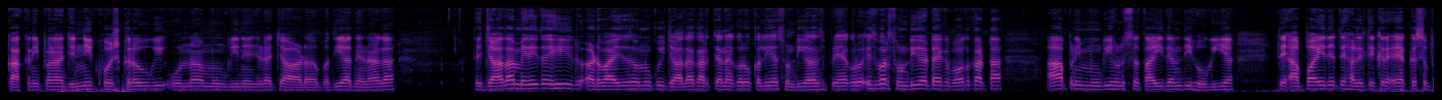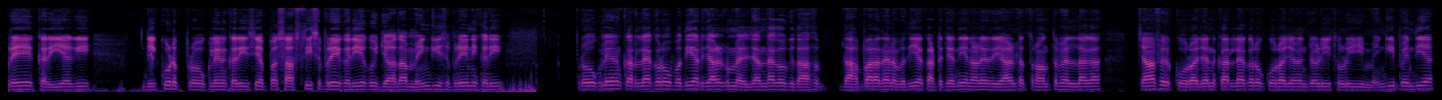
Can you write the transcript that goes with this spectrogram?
ਕੱਖ ਨਹੀਂ ਪੈਣਾ। ਜਿੰਨੀ ਖੁਸ਼ਕ ਰਹੂਗੀ ਉਹਨਾਂ ਮੂੰਗੀ ਨੇ ਜਿਹੜਾ ਝਾੜ ਵਧੀਆ ਦੇਣਾਗਾ ਤੇ ਜ਼ਿਆਦਾ ਮੇਰੀ ਤਾਂ ਇਹੀ ਐਡਵਾਈਸ ਹੈ ਤੁਹਾਨੂੰ ਕੋਈ ਜ਼ਿਆਦਾ ਖਰਚਾ ਨਾ ਕਰੋ ਕੱਲੀਆਂ ਸੁੰਡੀ ਵਾਲਾ ਸਪਰੇਆਂ ਕਰੋ। ਇਸ ਵਾਰ ਸੁੰਡੀ ਦਾ ਅਟੈਕ ਬਹੁਤ ਘੱਟ ਆ। ਆ ਆਪਣੀ ਮੂੰਗੀ ਹੁਣ 27 ਦਿਨ ਦੀ ਹੋ ਗਈ ਆ ਤੇ ਆਪਾਂ ਇਹਦੇ ਤੇ ਹਾਲੇ ਤੱਕ ਇੱਕ ਸਪਰੇਅ ਕਰੀ ਹੈਗੀ ਲਿਕੁਇਡ ਪ੍ਰੋਕਲੇਨ ਕਰੀ ਸੀ। ਆਪਾਂ ਸਸਤੀ ਸਪਰੇਅ ਕਰੀਏ ਕੋਈ ਜ਼ਿਆਦਾ ਮਹਿੰਗੀ ਸਪਰੇਅ ਨਹੀਂ ਕਰੀ। ਪ੍ਰੋਕਲੇਨ ਕਰ ਲਿਆ ਕਰੋ, ਵਧੀਆ ਰਿਜ਼ਲਟ ਮਿਲ ਜਾਂਦਾ, ਕੋਈ 10 10 12 ਦਿਨ ਵਧੀਆ ਕੱਟ ਜਾਂਦੀ ਹੈ ਨਾਲੇ ਰਿਜ਼ਲਟ ਤੁਰੰਤ ਮਿਲਦਾਗਾ ਜਾਂ ਫਿਰ ਕੋਰਾਜਨ ਕਰ ਲਿਆ ਕਰੋ, ਕੋਰਾਜਨ ਜਿਹੜੀ ਥੋੜੀ ਜਿਹੀ ਮਹਿੰਗੀ ਪੈਂਦੀ ਆ।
